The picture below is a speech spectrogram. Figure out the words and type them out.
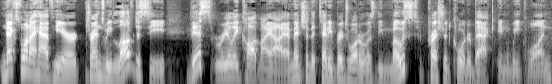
Next one I have here trends we love to see this really caught my eye. I mentioned that Teddy Bridgewater was the most pressured quarterback in week one.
